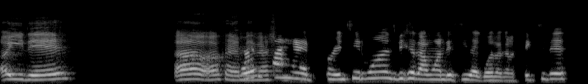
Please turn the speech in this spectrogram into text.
Oh, you did? Oh, okay. Maybe I, I, had printed ones because I wanted to see like was I gonna stick to this.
